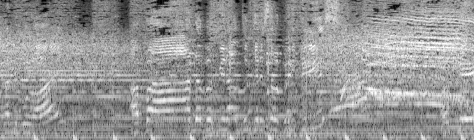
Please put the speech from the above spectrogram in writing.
akan dimulai Apa anda berminat untuk jadi selebritis? Oke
